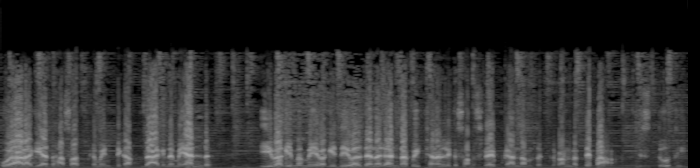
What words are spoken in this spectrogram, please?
ඔයාලගේ අදහසත් කමෙන්ට් එකක් දාගෙනම යන්ඩ ඒ වගේම මේ වගේ දේවල් දැනගන්න අපි චැනල එක සබස්ක්‍රයිබ් කරන්න අමතක කරන්නත් එපා. ස්තුතියි.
